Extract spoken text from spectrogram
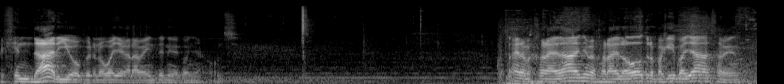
Legendario, pero no va a llegar a 20 ni de coña 11 Bueno, mejora de daño, mejora de lo otro Para aquí, para allá, está bien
